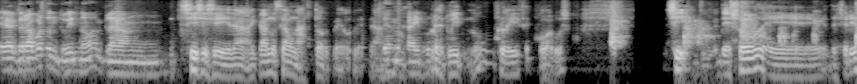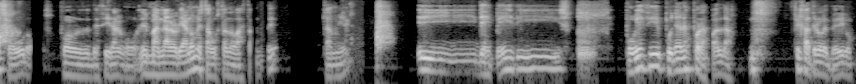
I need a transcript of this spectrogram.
el actor ha puesto un tuit, ¿no? En plan. Sí, sí, sí. Era, hay que anunciar a un actor, creo. que era, ¿no? Un retweet, ¿no? Creo que dice. O algo así. Sí, de eso, de, de series seguro. Por decir algo. El Mandaloriano me está gustando bastante. También. Y de pelis. pff, Pues voy a decir puñales por la espalda. Fíjate lo que te digo.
